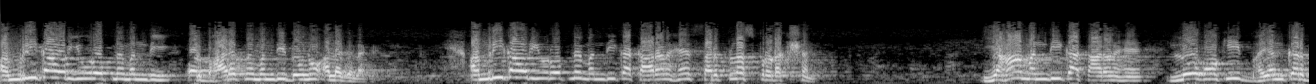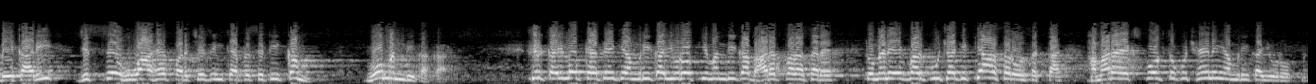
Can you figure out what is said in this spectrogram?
अमेरिका और यूरोप में मंदी और भारत में मंदी दोनों अलग अलग है। अमेरिका और यूरोप में मंदी का कारण है सरप्लस प्रोडक्शन। यहाँ मंदी का कारण है। लोगों की भयंकर बेकारी, जिससे हुआ है परचेजिंग कैपेसिटी कम, वो मंदी का कारण। फिर कई लोग कहते हैं कि अमेरिका, यूरोप की मंदी का भारत पर असर है। तो मैंने एक बार पूछा कि क्या असर हो सकता है? हमारा एक्सपोर्ट तो कुछ है नहीं अमेरिका, यूरोप में।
